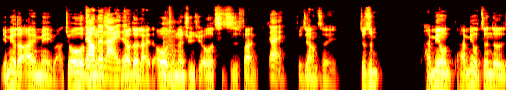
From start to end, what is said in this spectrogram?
也没有到暧昧吧，就偶尔聊得来的，聊得来的，偶尔传传讯息，偶尔吃吃饭，对，就这样子而已，就是还没有还没有真的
